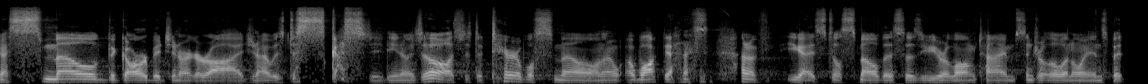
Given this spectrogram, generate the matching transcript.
I smelled the garbage in our garage, and I was disgusted. You know, it's oh, it's just a terrible smell. And I, I walked out. I, I, don't know if you guys still smell this. Those of you who are long time Central Illinoisans, but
